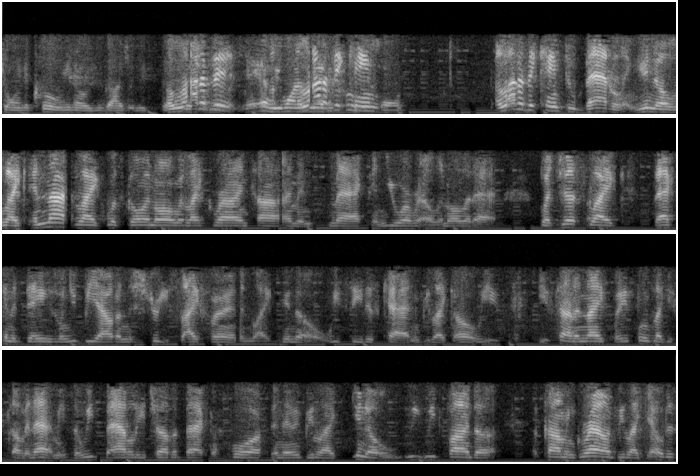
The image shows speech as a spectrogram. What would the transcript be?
join the crew, you know, you guys would be. A lot of it, yeah, we want a lot of it crew, came, so. A lot of it came through battling, you know, like and not like what's going on with like Grind Time and Smack and URL and all of that, but just like back in the days when you'd be out on the street ciphering and like you know we see this cat and be like, oh he's he's kind of nice, but he seems like he's coming at me, so we'd battle each other back and forth, and then we'd be like, you know, we we'd find a a common ground, be like, yo, this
